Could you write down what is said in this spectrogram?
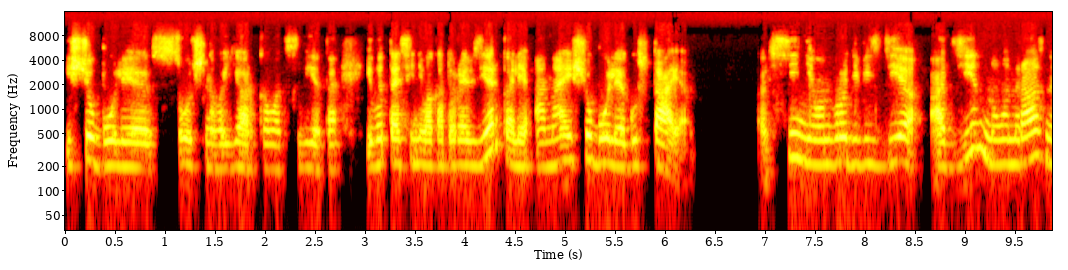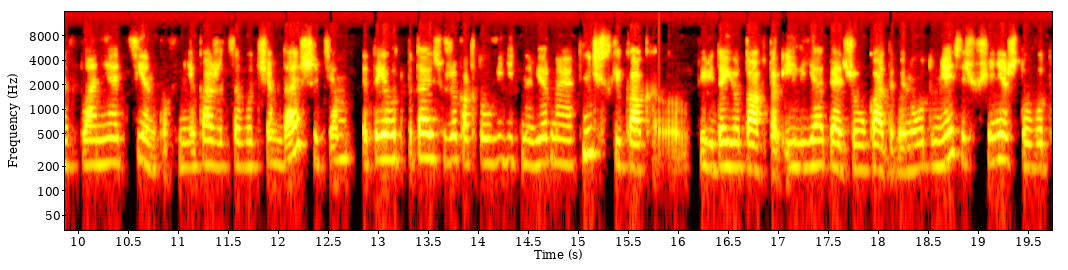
еще более сочного, яркого цвета. И вот та синева, которая в зеркале, она еще более густая. Синий, он вроде везде один, но он разный в плане оттенков. Мне кажется, вот чем дальше, тем... Это я вот пытаюсь уже как-то увидеть, наверное, технически, как э, передает автор, или я опять же угадываю. Но вот у меня есть ощущение, что вот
